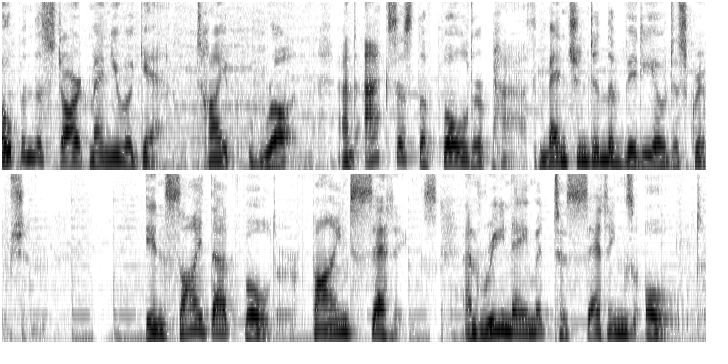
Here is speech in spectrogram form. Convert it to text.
Open the Start menu again, type Run, and access the folder path mentioned in the video description. Inside that folder, find Settings and rename it to Settings Old.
